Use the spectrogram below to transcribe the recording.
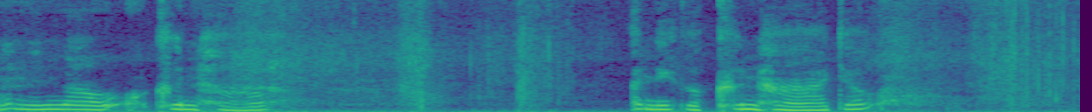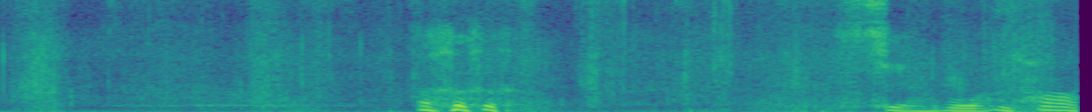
อันนี้เนาขึ้นหา อันนี้ก็ขึ้นหาเจ้าเสียงวัวมันห้อง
